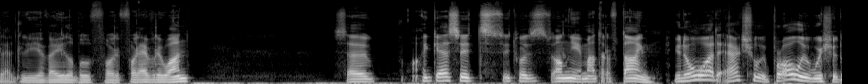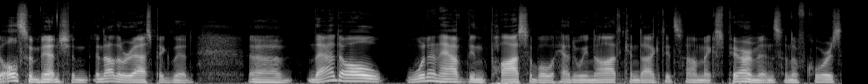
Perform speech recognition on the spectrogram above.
readily available for, for everyone. So I guess it's it was only a matter of time. You know what? Actually, probably we should also mention another aspect that uh, that all wouldn't have been possible had we not conducted some experiments, and of course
